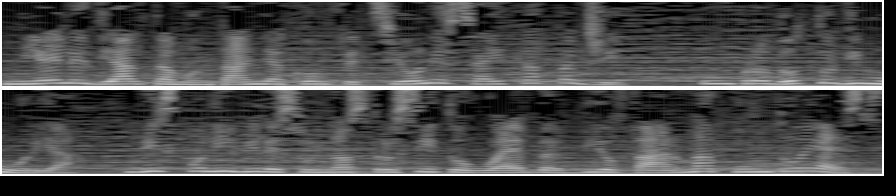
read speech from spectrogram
Miele di alta montagna confezione 6 kg. Un prodotto di Muria. Disponibile sul nostro sito web biofarma.es.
